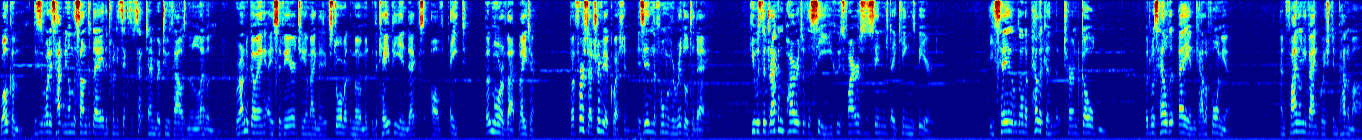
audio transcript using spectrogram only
Welcome. This is what is happening on the Sun today, the 26th of September 2011. We're undergoing a severe geomagnetic storm at the moment with a KP index of 8, but more of that later. But first, our trivia question is in the form of a riddle today. He was the dragon pirate of the sea whose fires singed a king's beard. He sailed on a pelican that turned golden, but was held at bay in California, and finally vanquished in Panama.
